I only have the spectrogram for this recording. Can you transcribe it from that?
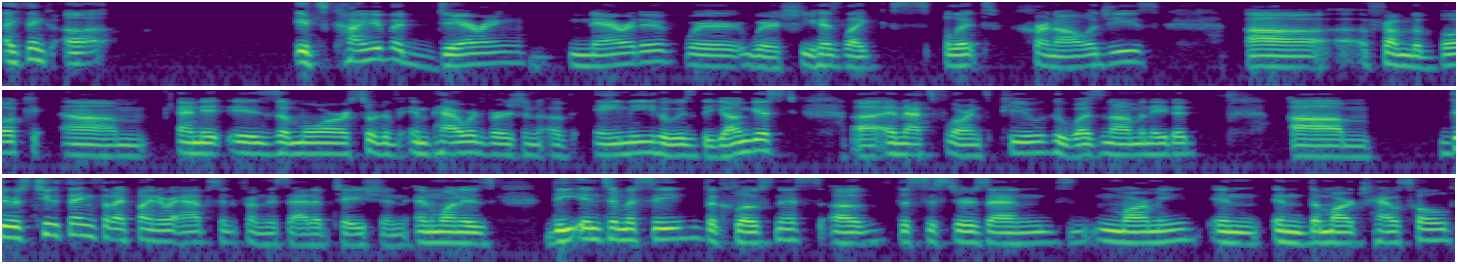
I think uh, it's kind of a daring narrative where where she has like split chronologies uh, from the book, um, and it is a more sort of empowered version of Amy, who is the youngest, uh, and that's Florence Pugh, who was nominated. Um, there's two things that I find are absent from this adaptation, and one is the intimacy, the closeness of the sisters and Marmee in in the March household,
